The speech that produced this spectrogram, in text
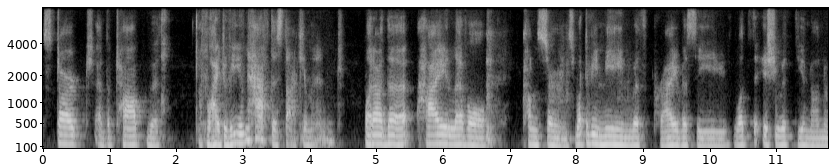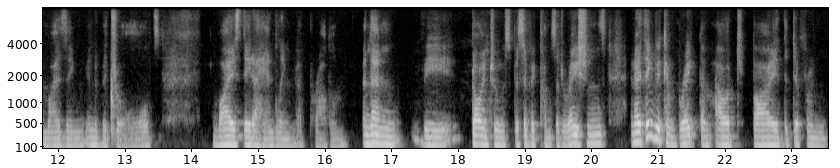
start at the top with why do we even have this document? What are the high level concerns? What do we mean with privacy? What's the issue with de-anonymizing individuals? Why is data handling a problem? And then we go into specific considerations. And I think we can break them out by the different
